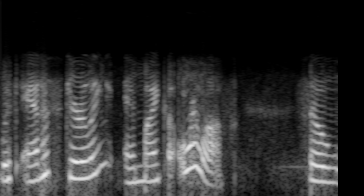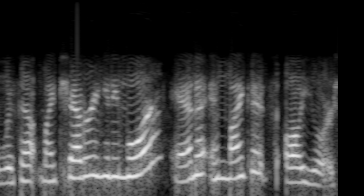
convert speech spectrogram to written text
with Anna Sterling and Micah Orloff. So without my chattering anymore, Anna and Micah, it's all yours.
